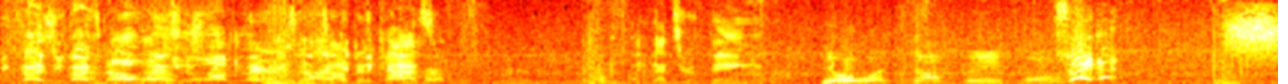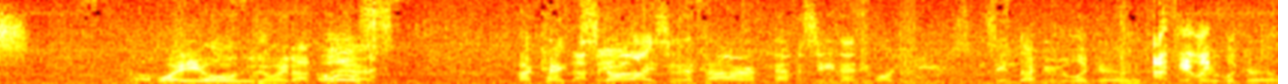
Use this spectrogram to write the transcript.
Because you guys always no. go up there Maybe to he's the got a top of the hidden castle. Camera. Like that's your thing. Yo, what's up, people? Sweden! What are you all doing up Oh, there? Okay, Sammy. Starlight's in a car I've never seen anyone use. He's in the Hula Girl. I'm feeling. Hula Girl.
